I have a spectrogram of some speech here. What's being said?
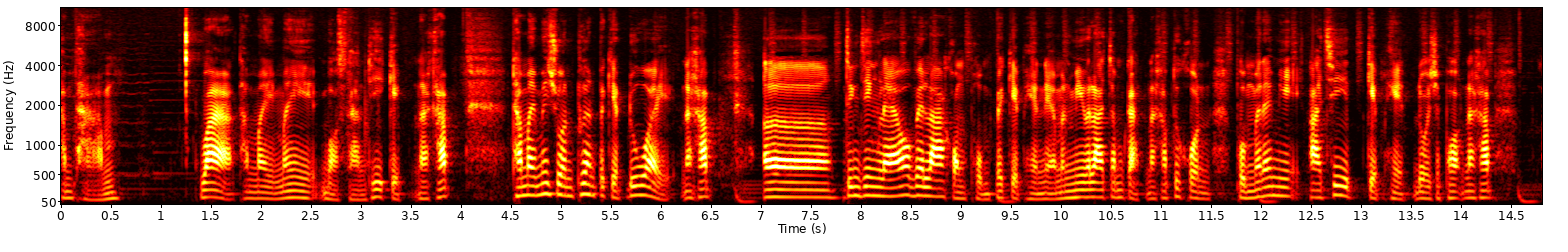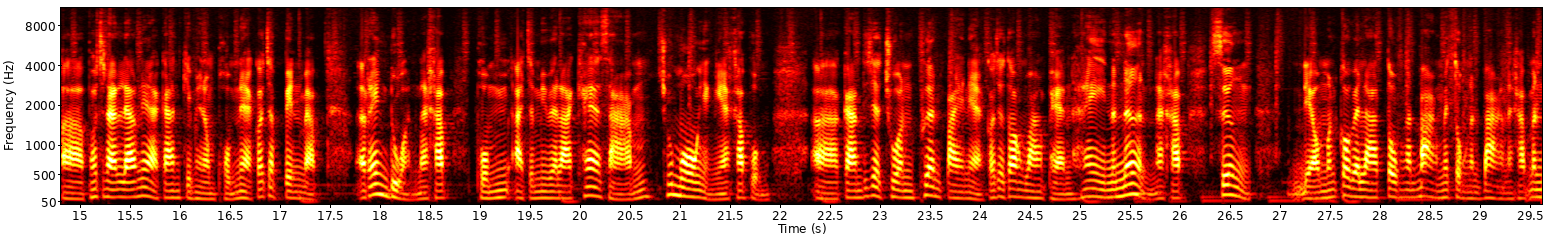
คำถามว่าทำไมไม่บอกสถานที่เก็บนะครับทำไมไม่ชวนเพื่อนไปเก็บด้วยนะครับ เอ่อจริงๆ แล้วเวลาของผมไปเก็บเห็ดเนี่ยมันมีเวลาจำกัดนะครับทุกคนผมไม่ได้มีอาชีพเก็บเห็ดโดยเฉพาะนะครับ เพราะฉะนั้นแล้วเนี่ยการเก็บเห็ดของผมเนี่ยก็จะเป็นแบบเร่งด่วนนะครับ ผมอาจจะมีเวลาแค่ 3 ชั่วโมงอย่างเงี้ยครับผมการที่จะชวนเพื่อนไปเนี่ยก็จะต้องวางแผนให้เนิ่นๆนะครับ ซึ่งเดี๋ยวมันก็เวลาตรงกันบ้างไม่ตรงกันบ้างนะครับ มัน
